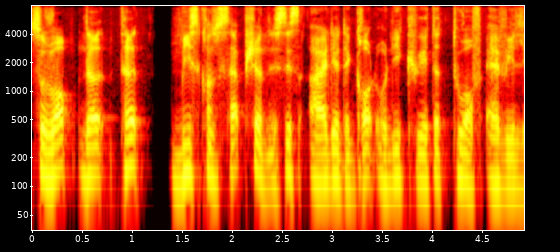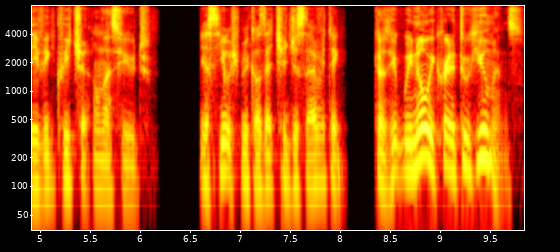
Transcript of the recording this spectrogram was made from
so, Rob, the third misconception is this idea that God only created two of every living creature. Oh, that's huge. It's huge because that changes everything. Because we know he created two humans.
